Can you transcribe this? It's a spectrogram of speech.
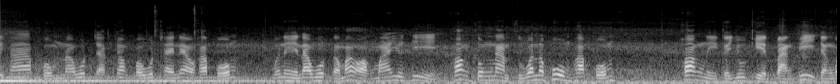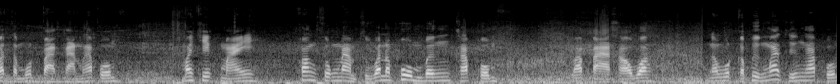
สวัสดีครับผมนาวุฒิจากช่องพาวุฒิชัยแนลครับผมเมื่อนี้นาวุฒิกับมาออกไม้อยู่ที่ห้องทรงน้ำสุวรรณภูมิครับผมห้องนี่ก็อยู่เขตบางพี่จังหวัดสมุทรปราการครับผมมาเช็คไหมห้องทรงน้ำสุวรรณภูมิเบิ้งครับผมว่าป่าเขาว่านาวุฒิกับพึ่งมาถึงครับผม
